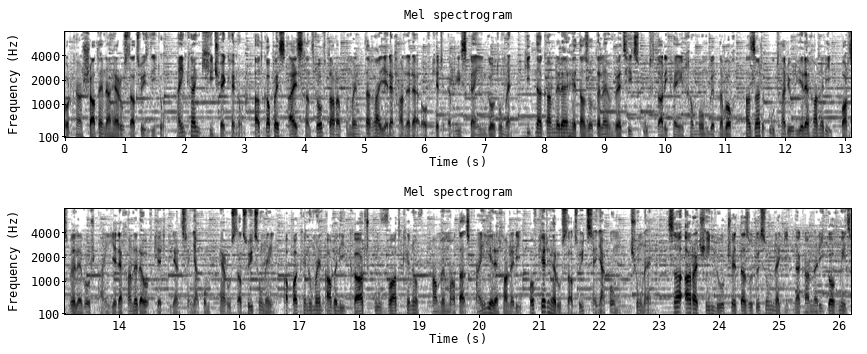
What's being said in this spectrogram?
որքան շատ է նա հերոստացույց դիտում, այնքան քիչ է քնում։ Հատկապես այս խնդրով տարապում են տղա երեխաները, ովքեր ռիսկային գոտում են։ Գիտնականները հետազոտել են 6-ից 8 տարիքային խմբում գտնվող 1800 երեխաների։ Պարզվել է, որ այն երեխաները, ովքեր իրենց սենյակում հերոստացույց ունեին, ապա քնում են ավելի կարճ ու վատ քնով համեմատած այն երեխաների, ովքեր հերոստացույց սենյակում չունեն։ Սա առաջին լուրջ հետազոտությունն է գիտնականների կողմից,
